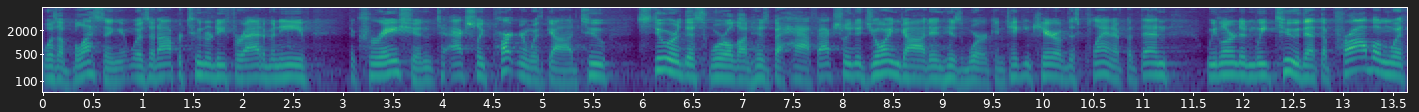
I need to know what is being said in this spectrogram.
was a blessing. It was an opportunity for Adam and Eve, the creation, to actually partner with God, to steward this world on His behalf, actually to join God in His work and taking care of this planet. But then we learned in week two that the problem with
